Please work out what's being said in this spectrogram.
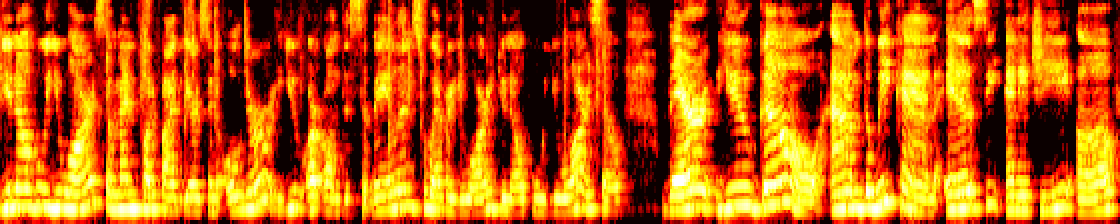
you know who you are. So men 45 years and older you are on the surveillance. Whoever you are you know who you are. So there you go. Um the weekend is the energy of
